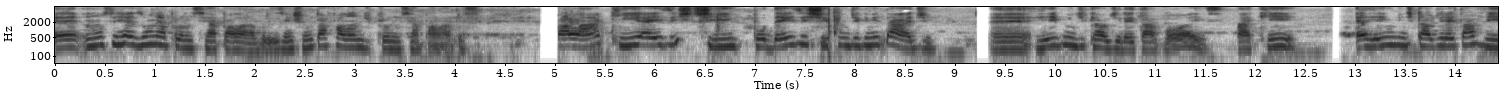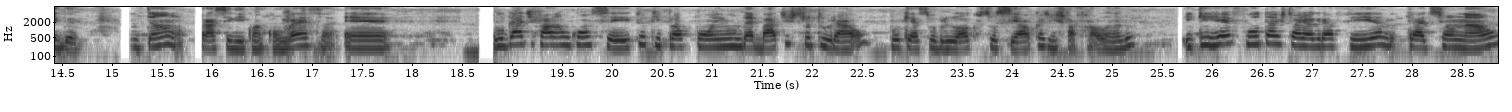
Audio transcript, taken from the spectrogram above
é, não se resume a pronunciar palavras. A gente não está falando de pronunciar palavras. Falar aqui é existir, poder existir com dignidade. É, reivindicar o direito à voz aqui é reivindicar o direito à vida. Então, para seguir com a conversa, é, lugar de fala é um conceito que propõe um debate estrutural, porque é sobre o locus social que a gente está falando, e que refuta a historiografia tradicional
